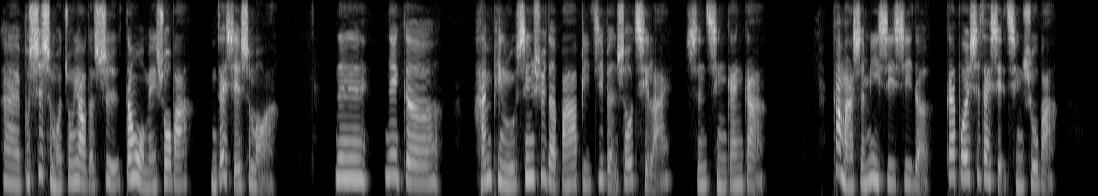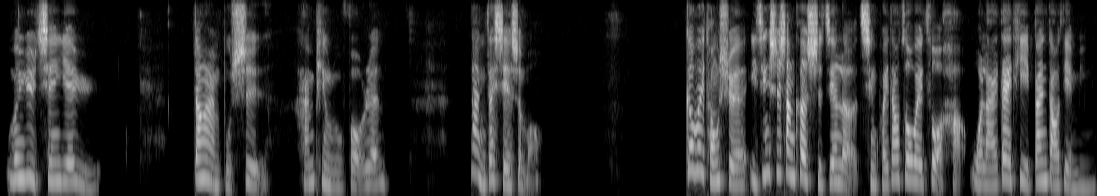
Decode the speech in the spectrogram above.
哎，不是什么重要的事，当我没说吧？你在写什么啊？那那个韩品如心虚的把笔记本收起来，神情尴尬。干嘛神秘兮兮的？该不会是在写情书吧？温玉谦揶揄。当然不是，韩品如否认。那你在写什么？各位同学，已经是上课时间了，请回到座位坐好，我来代替班导点名。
